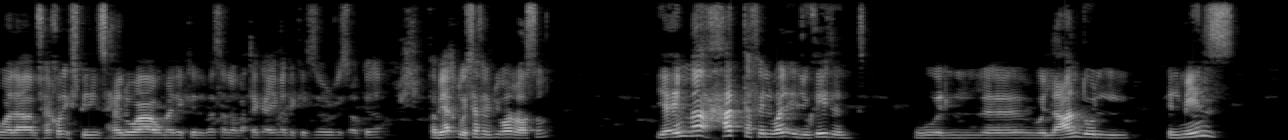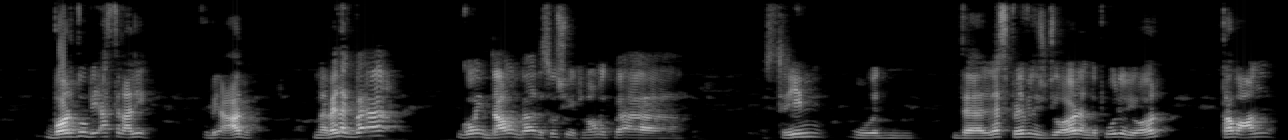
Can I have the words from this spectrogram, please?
ولا مش هياخد experience حلوة و medical مثلا لو محتاج أي medical service أو كده. فبياخده يسافر بيه بره أصلا. يا إما حتى في ال well وال- واللي عنده ال- ال means برضه بيقفل عليه وبيقعده ما بالك بقى going down بقى the socio economic بقى stream و the less privileged you are and the poorer you are. طبعا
